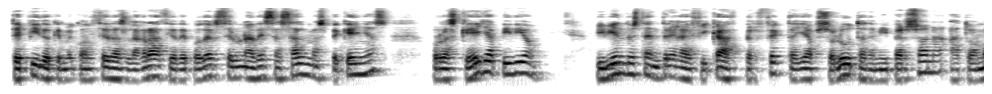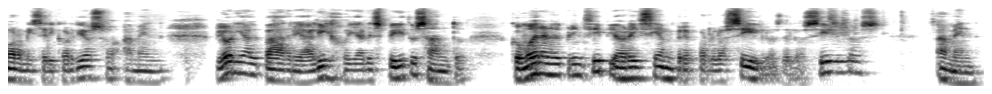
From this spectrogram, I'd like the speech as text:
te pido que me concedas la gracia de poder ser una de esas almas pequeñas por las que ella pidió, viviendo esta entrega eficaz, perfecta y absoluta de mi persona a tu amor misericordioso. Amén. Gloria al Padre, al Hijo y al Espíritu Santo, como era en el principio, ahora y siempre, por los siglos de los siglos. Amén.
